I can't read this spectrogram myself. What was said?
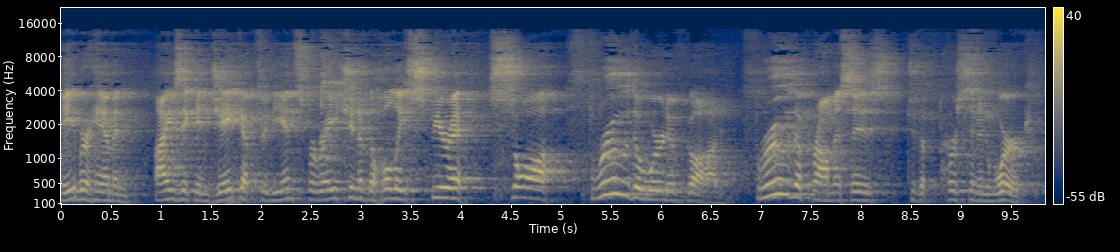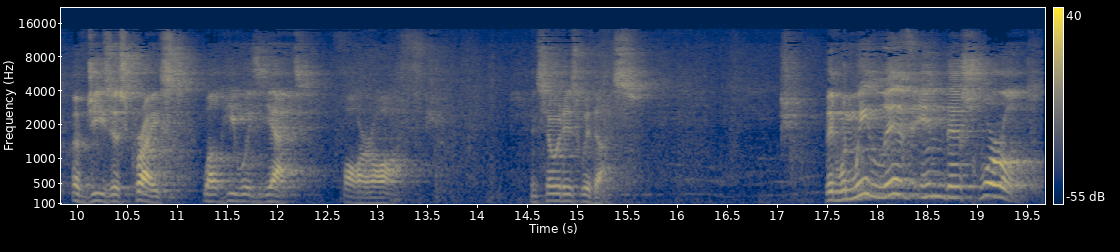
Abraham and Isaac and Jacob, through the inspiration of the Holy Spirit, saw through the Word of God, through the promises, to the person and work of Jesus Christ while he was yet far off. And so it is with us. That when we live in this world,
